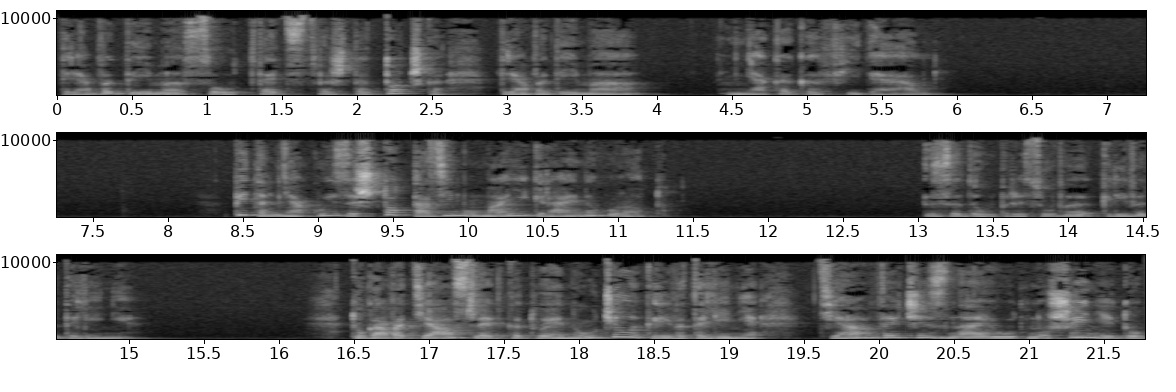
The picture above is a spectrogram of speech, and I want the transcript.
трябва да има съответстваща точка, трябва да има някакъв идеал. Питам някой, защо тази мома играе на хорото. За да образува кривата линия. Тогава тя, след като е научила кривата линия, тя вече знае отношението,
